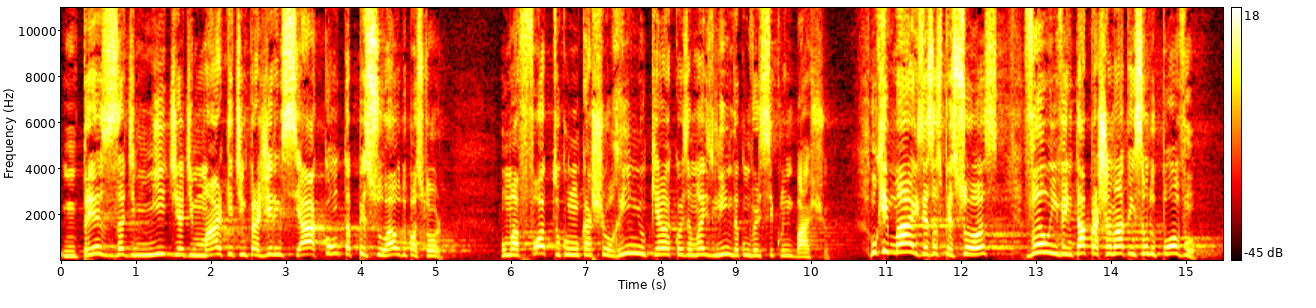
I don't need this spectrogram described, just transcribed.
empresa de mídia de marketing para gerenciar a conta pessoal do pastor. Uma foto com um cachorrinho que é a coisa mais linda com um versículo embaixo. O que mais essas pessoas vão inventar para chamar a atenção do povo?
